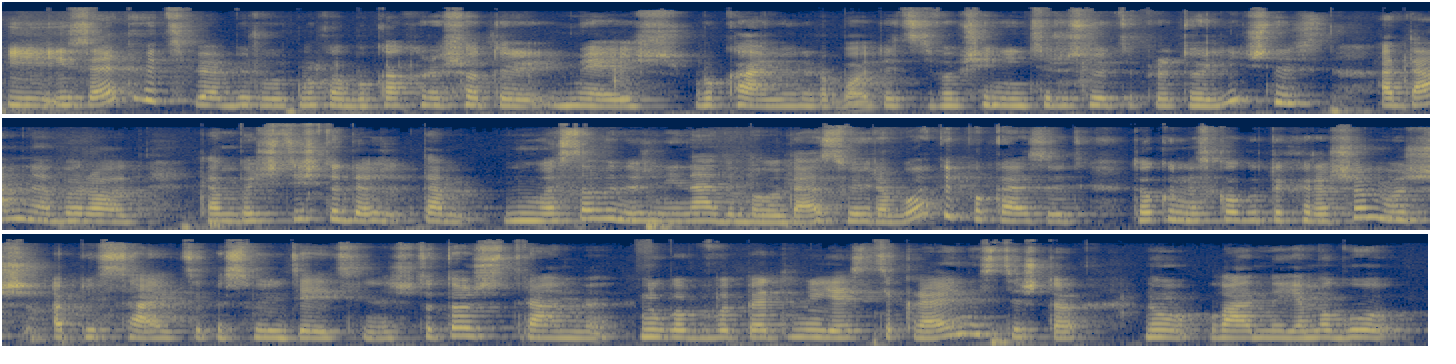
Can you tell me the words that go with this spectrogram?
и из этого тебя берут, ну как бы как хорошо ты умеешь руками работать, вообще не интересуются про твою личность, а там наоборот, там почти что даже, там, ну особо даже не надо было, да, свои работы показывать, только насколько ты хорошо можешь описать, типа, свою деятельность, что тоже странно. Ну как бы вот поэтому есть те крайности, что, ну ладно, я могу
